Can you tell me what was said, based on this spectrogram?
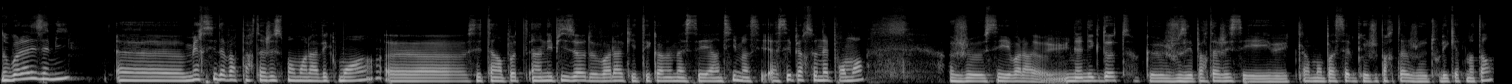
Donc voilà les amis, euh, merci d'avoir partagé ce moment-là avec moi. Euh, C'était un, épisode voilà qui était quand même assez intime, assez, personnel pour moi. C'est voilà une anecdote que je vous ai partagée, c'est clairement pas celle que je partage tous les quatre matins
